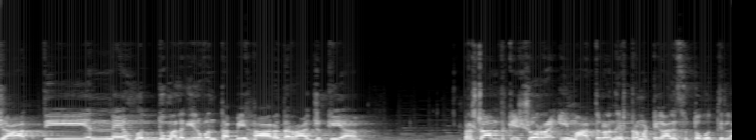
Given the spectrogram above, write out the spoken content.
ಜಾತಿಯನ್ನೇ ಹೊದ್ದು ಮಲಗಿರುವಂಥ ಬಿಹಾರದ ರಾಜಕೀಯ ಪ್ರಶಾಂತ್ ಕಿಶೋರ್ರ ಈ ಮಾತುಗಳನ್ನು ಎಷ್ಟರ ಮಟ್ಟಿಗೆ ಆಲಿಸುತ್ತೋ ಗೊತ್ತಿಲ್ಲ.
